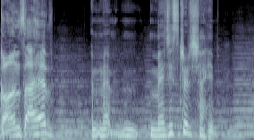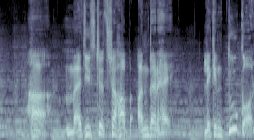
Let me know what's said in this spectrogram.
কন সাহেব ম্যা- ম্যাজিস্ট্রেট সাহেব हाँ मैजिस्ट्रेट साहब अंदर है लेकिन तू कौन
